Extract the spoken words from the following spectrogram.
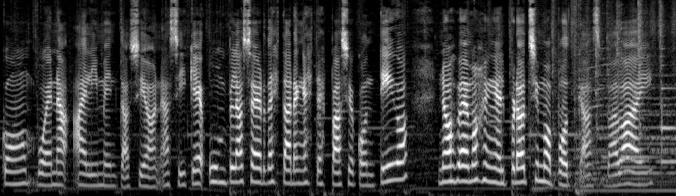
con buena alimentación. Así que un placer de estar en este espacio contigo. Nos vemos en el próximo podcast. Bye bye.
